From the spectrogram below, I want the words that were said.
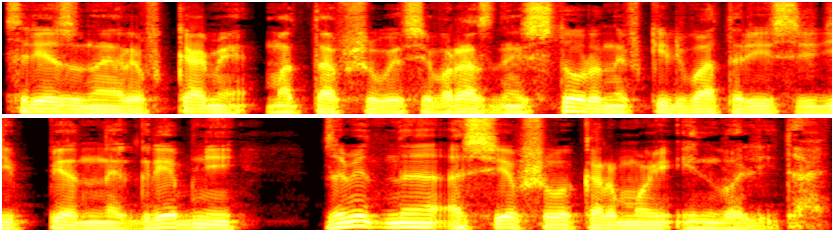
срезанная рывками мотавшегося в разные стороны в кильваторе среди пенных гребней, заметно осевшего кормой инвалида.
